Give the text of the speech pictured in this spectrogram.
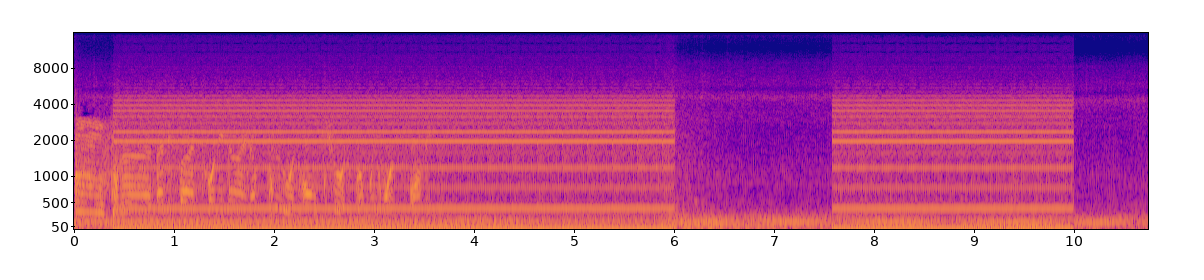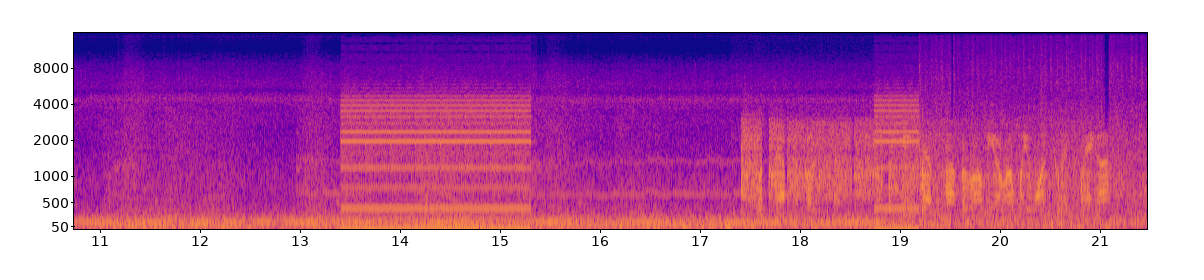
It's uh, 9529 up 2 and hold short of runway 1 for me. Team 7 Papa Romeo, runway 1, clear takeoff.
